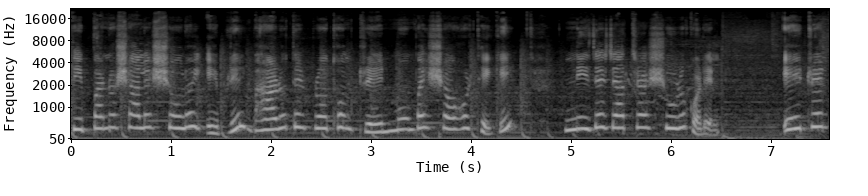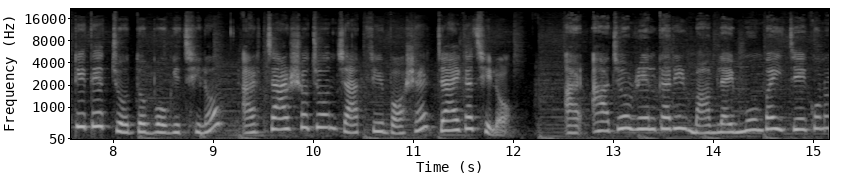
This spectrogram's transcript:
তিপ্পান্ন সালের ষোলোই এপ্রিল ভারতের প্রথম ট্রেন মুম্বাই শহর থেকে নিজের যাত্রা শুরু করেন। এই ট্রেনটিতে চোদ্দ বগি ছিল আর চারশো জন যাত্রী বসার জায়গা ছিল। আর আজও রেলগাড়ির মামলায় মুম্বাই যে কোনো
